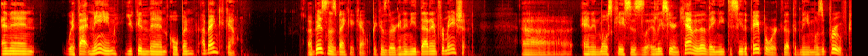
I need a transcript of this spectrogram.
and then with that name you can then open a bank account a business bank account because they're going to need that information. Uh, and in most cases at least here in canada they need to see the paperwork that the name was approved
